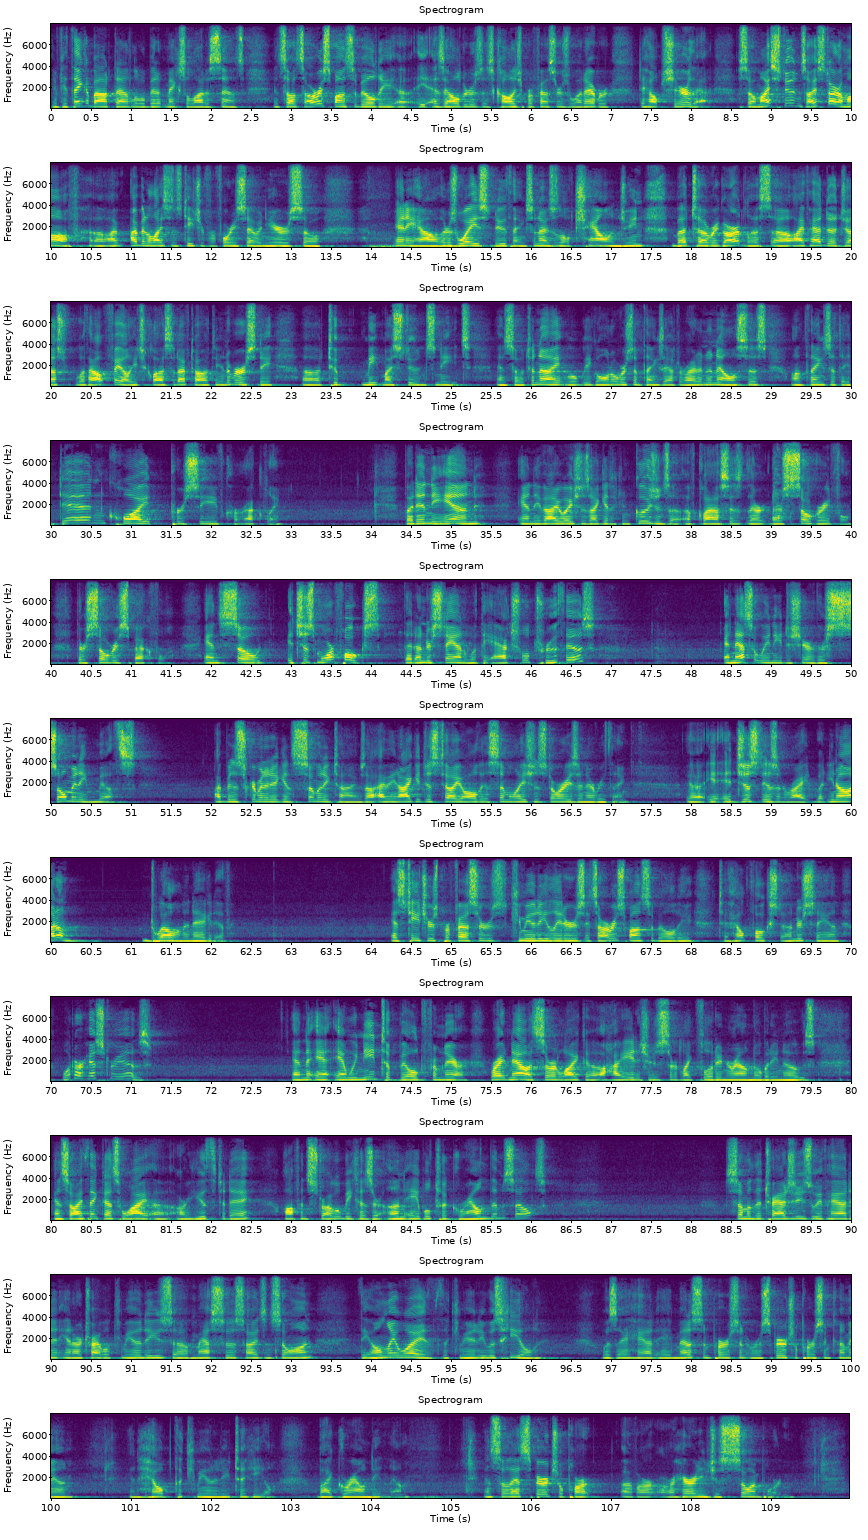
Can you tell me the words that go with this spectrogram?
If you think about that a little bit, it makes a lot of sense. And so it's our responsibility uh, as elders, as college professors, whatever, to help share that. So my students, I start them off. Uh, I've, I've, been a licensed teacher for 47 years, so anyhow, there's ways to do things. Sometimes it's a little challenging, but uh, regardless, uh, I've had to adjust without fail each class that I've taught at the university uh, to meet my students' needs. And so tonight we'll be going over some things after write an analysis on things that they didn't quite perceive correctly. But in the end, and the evaluations I get the conclusions of, of classes, they're, they're so grateful. They're so respectful. And so it's just more folks that understand what the actual truth is. And that's what we need to share. There's so many myths I've been discriminated against so many times. I, I mean, I could just tell you all the assimilation stories and everything. Uh, it, it just isn't right. But, you know, I don't dwell on the negative. As teachers, professors, community leaders, it's our responsibility to help folks to understand what our history is. And, and, and, we need to build from there. Right now, it's sort of like a, a hiatus. You're just sort of like floating around, nobody knows. And so I think that's why uh, our youth today often struggle because they're unable to ground themselves. Some of the tragedies we've had in, in our tribal communities, uh, mass suicides and so on, the only way the community was healed was they had a medicine person or a spiritual person come in and help the community to heal by grounding them. And so that spiritual part of our, our heritage is so important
